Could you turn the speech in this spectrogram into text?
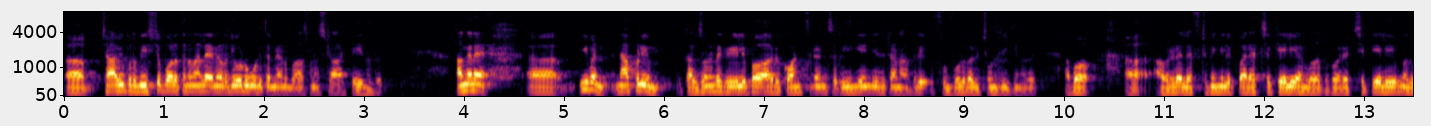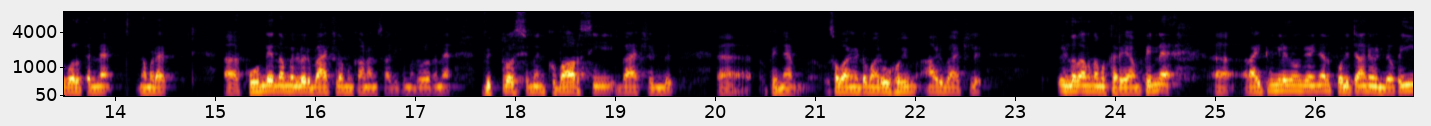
ആ, ചാവി പ്രതീക്ഷിച്ച പോലെ തന്നെ നല്ല എനർജിയോട് കൂടി തന്നെയാണ് ബാസിനെ സ്റ്റാർട്ട് ചെയ്യുന്നത്. അങ്ങനെ ഈവൻ നാപ്പിളിയും കൽസോണിന്റെ കീഴിൽ ഇപ്പോൾ ആ ഒരു കോൺഫിഡൻസ് റീഗെയിൻ ചെയ്തിട്ടാണ് അവർ ഫുട്ബോൾ കളിച്ചുകൊണ്ടിരിക്കുന്നത് അപ്പോൾ അവരുടെ ലെഫ്റ്റ് വിങ്ങിൽ ഇപ്പോൾ രക്ഷക്കേലിയാണുള്ളത് അപ്പോൾ രക്ഷക്കേലിയും അതുപോലെ തന്നെ നമ്മുടെ കൂണ്ടയും തമ്മിലുള്ള ഒരു ബാറ്റിൽ നമുക്ക് കാണാൻ സാധിക്കും. അതുപോലെ തന്നെ വിക്ടർ ഒസിമൻ കുബാർസി ബാറ്റിലുണ്ട് പിന്നെ സ്വാഭാവികമായിട്ടും അരൂഹോയും ആ ഒരു ബാറ്റിൽ ഉള്ളതാണ് നമുക്കറിയാം. പിന്നെ റൈറ്റ് വിങ്ങിൽ നോക്കി കഴിഞ്ഞാൽ പൊളിറ്റാനോ ഉണ്ട്. അപ്പോൾ ഈ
